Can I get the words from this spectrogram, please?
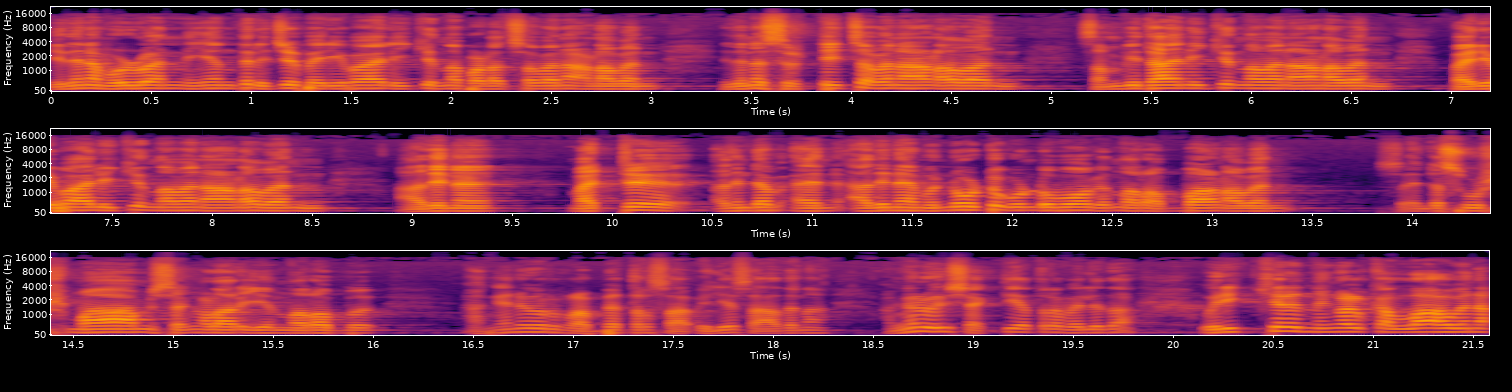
ഇതിനെ മുഴുവൻ നിയന്ത്രിച്ച് പരിപാലിക്കുന്ന പടച്ചവനാണവൻ. ഇതിനെ സൃഷ്ടിച്ചവനാണവൻ. സംവിധാനിക്കുന്നവനാണവൻ. പരിപാലിക്കുന്നവനാണവൻ. അതിന് മറ്റ് അതിന്റെ അതിനെ മുന്നോട്ട് കൊണ്ടുപോകുന്ന റബ്ബാണവൻ. എന്റെ സൂക്ഷ്മാംശങ്ങൾ അറിയുന്ന റബ്ബ്. അങ്ങനെ ഒരു റബ്ബ് എത്ര വലിയ സാധന. അങ്ങനെ ഒരു ശക്തി എത്ര വലുതാ. ഒരിക്കലും നിങ്ങൾക്ക് അള്ളാഹുവിനെ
